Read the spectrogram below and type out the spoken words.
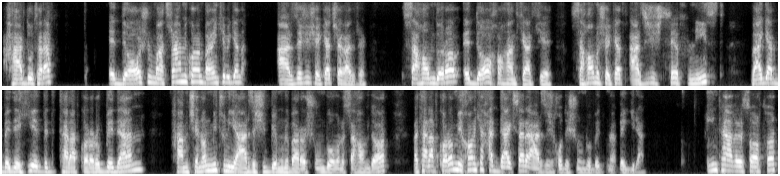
هر دو طرف ادعاشون مطرح می‌کنن برای اینکه بگن ارزش شرکت چقدره؟ سهامدارا ادعا خواهند کرد که سهام شرکت ارزشش صفر نیست و اگر بدهی طلبکارا رو بدن همچنان می‌تونه یه ارزشی بمونه براشون به عنوان سهامدار و طلبکارا می‌خوان که حد اکثر ارزش خودشون رو بگیرن. این تغییر ساختار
